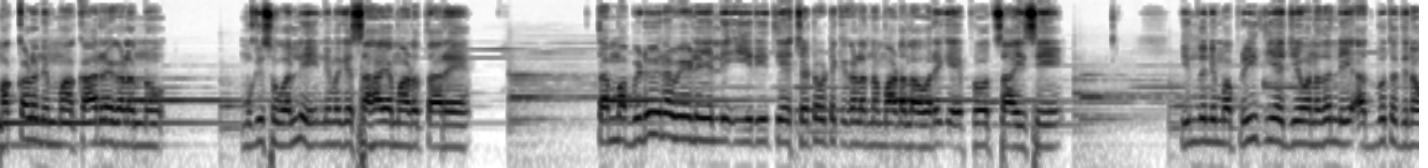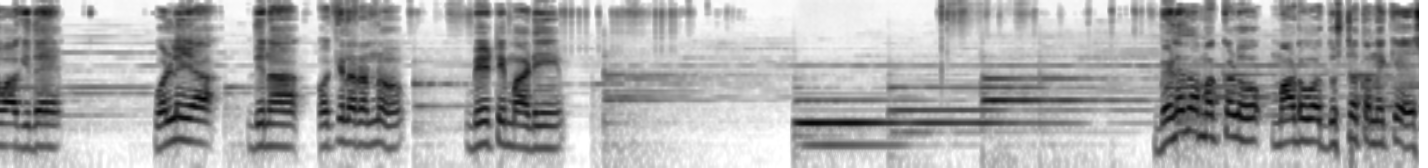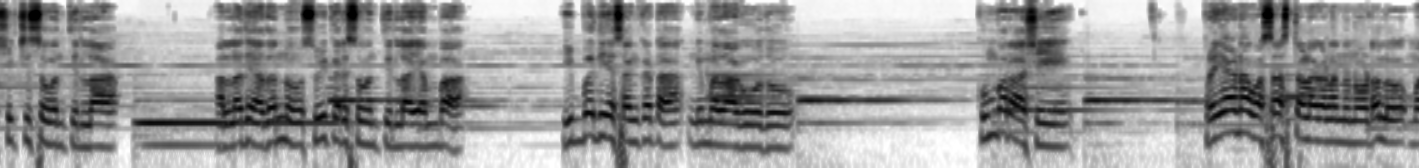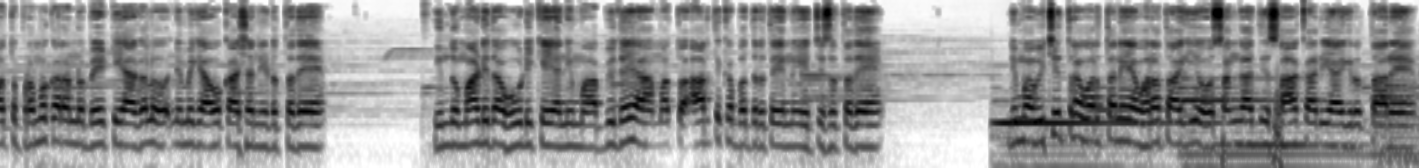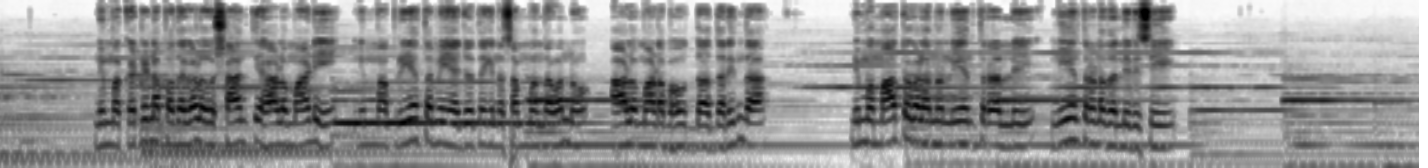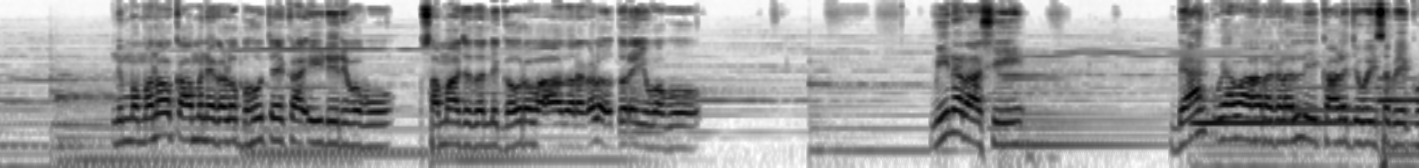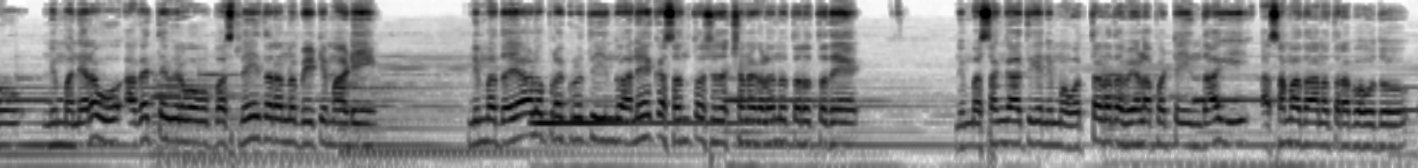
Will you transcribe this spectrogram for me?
ಮಕ್ಕಳು ನಿಮ್ಮ ಕಾರ್ಯಗಳನ್ನು ಮುಗಿಸುವಲ್ಲಿ ನಿಮಗೆ ಸಹಾಯ ಮಾಡುತ್ತಾರೆ. ತಮ್ಮ ಬಿಡುವಿನ ವೇಳೆಯಲ್ಲಿ ಈ ರೀತಿಯ ಚಟುವಟಿಕೆಗಳನ್ನು ಮಾಡಲು ಅವರಿಗೆ ಪ್ರೋತ್ಸಾಹಿಸಿ. ಇಂದು ನಿಮ್ಮ ಪ್ರೀತಿಯ ಜೀವನದಲ್ಲಿ ಅದ್ಭುತ ದಿನವಾಗಿದೆ. ಒಳ್ಳೆಯ ದಿನ, ವಕೀಲರನ್ನು ಭೇಟಿ ಮಾಡಿ. ಬೆಳೆದ ಮಕ್ಕಳು ಮಾಡುವ ದುಷ್ಟತನಕ್ಕೆ ಶಿಕ್ಷಿಸುವಂತಿಲ್ಲ. ಅಲ್ಲದೆ ಅದನ್ನು ಸ್ವೀಕರಿಸುವಂತಿಲ್ಲ ಎಂಬ ಇಬ್ಬದಿಯ ಸಂಕಟ ನಿಮ್ಮದಾಗುವುದು. ಕುಂಭರಾಶಿ, ಪ್ರಯಾಣ ಹೊಸ ಸ್ಥಳಗಳನ್ನು ನೋಡಲು ಮತ್ತು ಪ್ರಮುಖರನ್ನು ಭೇಟಿಯಾಗಲು ನಿಮಗೆ ಅವಕಾಶ ನೀಡುತ್ತದೆ. ಇಂದು ಮಾಡಿದ ಹೂಡಿಕೆಯ ನಿಮ್ಮ ಅಭ್ಯುದಯ ಮತ್ತು ಆರ್ಥಿಕ ಭದ್ರತೆಯನ್ನು ಹೆಚ್ಚಿಸುತ್ತದೆ. ನಿಮ್ಮ ವಿಚಿತ್ರ ವರ್ತನೆಯ ಹೊರತಾಗಿಯೂ ಸಂಗಾತಿ ಸಹಕಾರಿಯಾಗಿರುತ್ತಾರೆ. ನಿಮ್ಮ ಕಠಿಣ ಪದಗಳು ಶಾಂತಿ ಹಾಳು ಮಾಡಿ ನಿಮ್ಮ ಪ್ರಿಯತಮೆಯ ಜೊತೆಗಿನ ಸಂಬಂಧವನ್ನು ಹಾಳು ಮಾಡಬಹುದಾದ್ದರಿಂದ ನಿಮ್ಮ ಮಾತುಗಳನ್ನು ನಿಯಂತ್ರಲ್ಲಿ ನಿಯಂತ್ರಣದಲ್ಲಿರಿಸಿ. ನಿಮ್ಮ ಮನೋಕಾಮನೆಗಳು ಬಹುತೇಕ ಈಡೇರಿವವು, ಸಮಾಜದಲ್ಲಿ ಗೌರವ ಆಧಾರಗಳು ದೊರೆಯುವವು. ಮೀನರಾಶಿ ಬ್ಯಾಂಕ್ ವ್ಯವಹಾರಗಳಲ್ಲಿ ಕಾಳಜಿ ವಹಿಸಬೇಕು. ನಿಮ್ಮ ನೆರವು ಅಗತ್ಯವಿರುವ ಒಬ್ಬ ಸ್ನೇಹಿತರನ್ನು ಭೇಟಿ ಮಾಡಿ. ನಿಮ್ಮ ದಯಾಳು ಪ್ರಕೃತಿ ಇಂದು ಅನೇಕ ಸಂತೋಷದ ಕ್ಷಣಗಳನ್ನು ತರುತ್ತದೆ. ನಿಮ್ಮ ಸಂಗಾತಿಗೆ ನಿಮ್ಮ ಒತ್ತಡದ ವೇಳಾಪಟ್ಟಿಯಿಂದಾಗಿ ಅಸಮಾಧಾನ ತರಬಹುದು.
